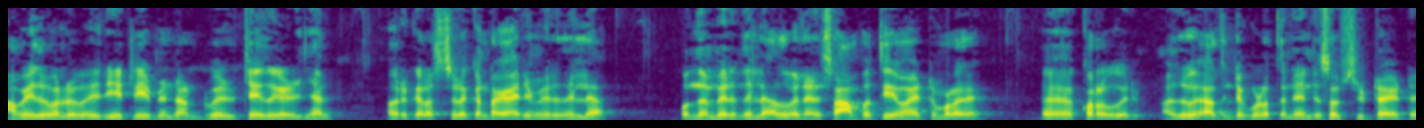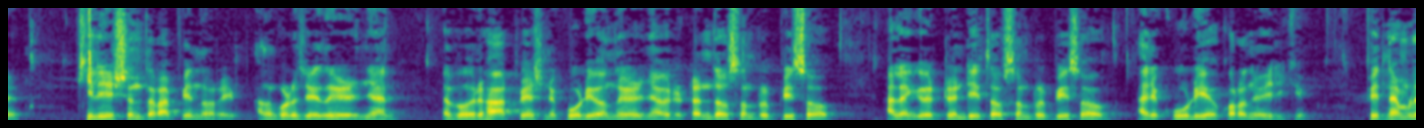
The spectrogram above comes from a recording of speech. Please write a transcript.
അപ്പോൾ ഇതുപോലെ ഈ ട്രീറ്റ്മെന്റ് ചെയ്ത് കഴിഞ്ഞാൽ അവർക്ക് റെസ്റ്റ് എടുക്കേണ്ട കാര്യം വരുന്നില്ല ഒന്നും വരുന്നില്ല. അതുപോലെ തന്നെ സാമ്പത്തികമായിട്ടും വളരെ കുറവ് വരും. അത് അതിന്റെ കൂടെ തന്നെ എന്റെ സബ്സ്റ്റിറ്റ്യൂട്ടായിട്ട് കിലീഷൻ തെറാപ്പി എന്ന് പറയും. അതും കൂടെ ചെയ്ത് കഴിഞ്ഞാൽ ഇപ്പോൾ ഒരു ഹാർട്ട് പേഷ്യന്റ് കൂടി വന്നു കഴിഞ്ഞാൽ ഒരു ടെൻ തൗസൻഡ് റുപ്പീസോ അല്ലെങ്കിൽ ഒരു ട്വന്റി തൗസൻഡ് റുപ്പീസോ അതിൽ കൂടിയോ കുറഞ്ഞോ ഇരിക്കും. പിന്നെ നമ്മൾ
